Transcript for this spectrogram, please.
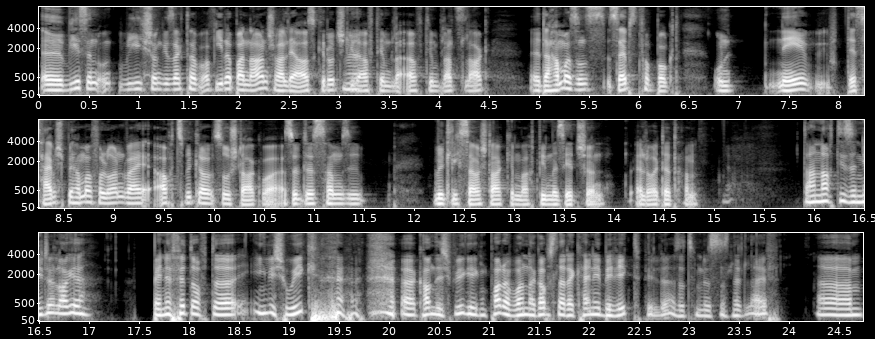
äh, wir sind, wie ich schon gesagt habe, auf jeder Bananenschale ausgerutscht, die auf dem, auf dem Platz lag. Äh, da haben wir es uns selbst verbockt. Und nee, das Heimspiel haben wir verloren, weil auch Zwickau so stark war. Also das haben sie wirklich sau stark gemacht, wie wir es jetzt schon erläutert haben. Dann nach dieser Niederlage, Benefit of the English Week, äh, kam das Spiel gegen Paderborn. Da gab es leider keine Bewegtbilder, also zumindest nicht live. Ähm,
